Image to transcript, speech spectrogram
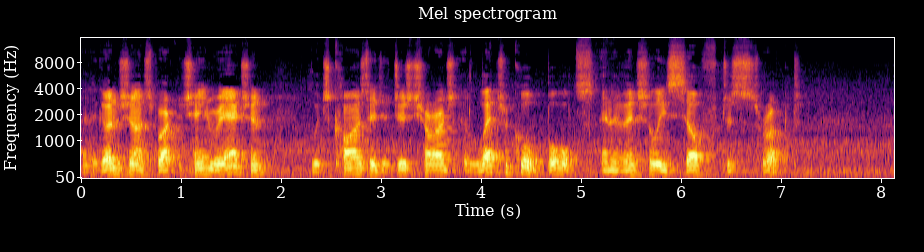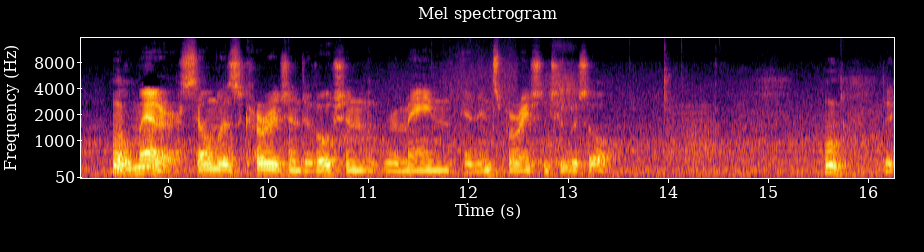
and the gunshot sparked a chain reaction, which caused it to discharge electrical bolts and eventually self destruct. No matter, Selma's courage and devotion remain an inspiration to us all. Hmm. The,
